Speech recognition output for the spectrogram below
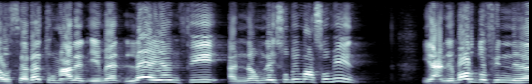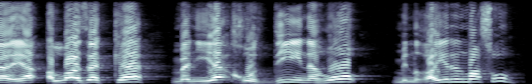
أو ثباتهم على الإيمان لا ينفي أنهم ليسوا بمعصومين. يعني برضو في النهاية الله زكى من يأخذ دينه من غير المعصوم.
